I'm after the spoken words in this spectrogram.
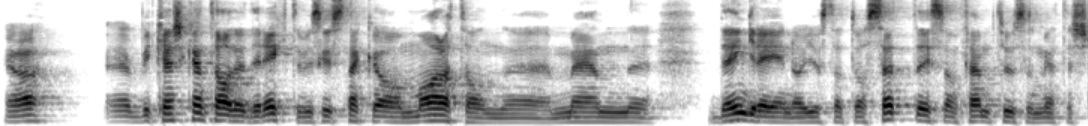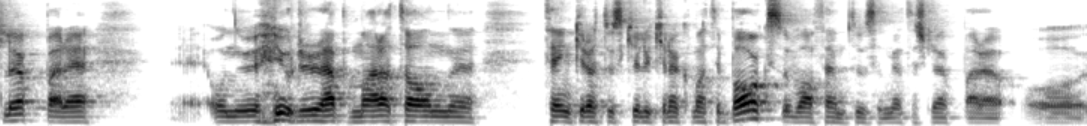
Ja, vi kanske kan ta det direkt, vi ska snacka om maraton, men den grejen då, just att du har sett dig som 5000 meters löpare Eh, och nu gjorde du det här på maraton. Eh, tänker du att du skulle kunna komma tillbaks och vara 5000 meters löpare och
